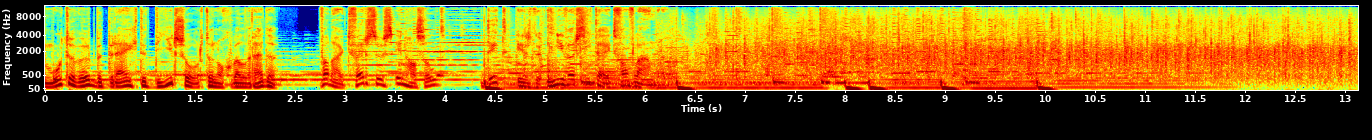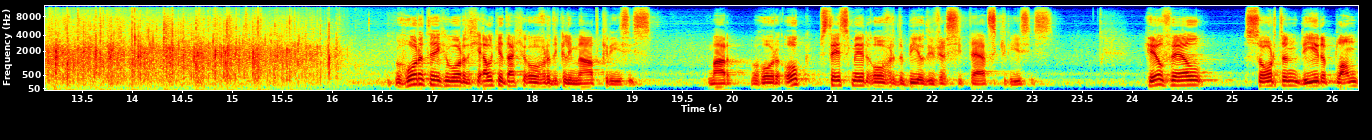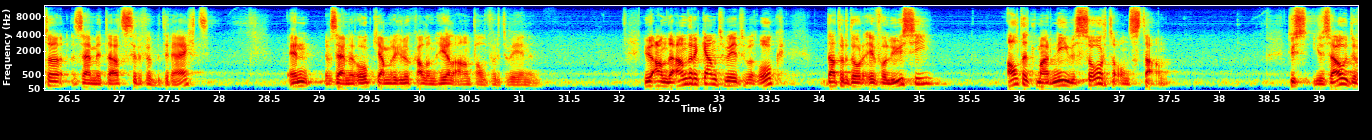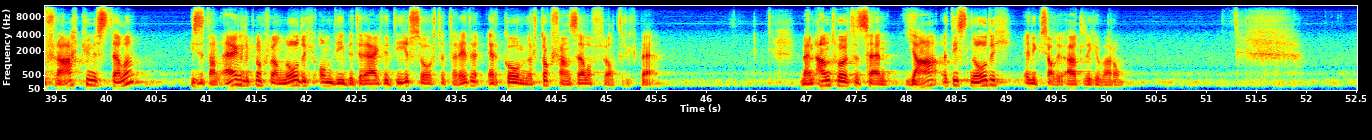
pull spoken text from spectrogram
Moeten we bedreigde diersoorten nog wel redden? Vanuit Versus in Hasselt, dit is de Universiteit van Vlaanderen. We horen tegenwoordig elke dag over de klimaatcrisis. Maar we horen ook steeds meer over de biodiversiteitscrisis. Heel veel soorten, dieren, planten zijn met uitsterven bedreigd. En er zijn er ook jammer genoeg al een heel aantal verdwenen. Nu, aan de andere kant weten we ook dat er door evolutie altijd maar nieuwe soorten ontstaan. Dus je zou de vraag kunnen stellen, is het dan eigenlijk nog wel nodig om die bedreigde diersoorten te redden? Er komen er toch vanzelf wel terug bij. Mijn antwoorden zijn ja, het is nodig en ik zal u uitleggen waarom.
